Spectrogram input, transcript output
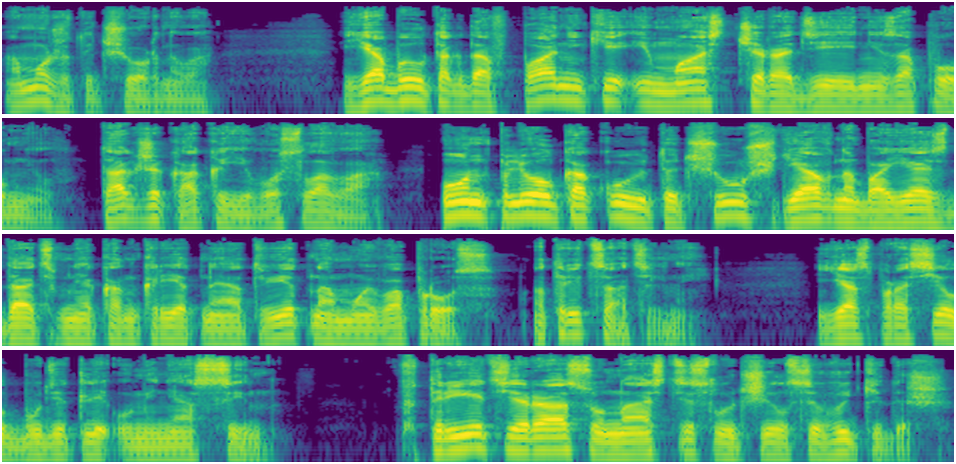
а может и черного. Я был тогда в панике и масть чародея не запомнил, так же, как и его слова. Он плел какую-то чушь, явно боясь дать мне конкретный ответ на мой вопрос, отрицательный. Я спросил, будет ли у меня сын. В третий раз у Насти случился выкидыш.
